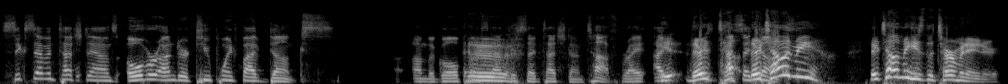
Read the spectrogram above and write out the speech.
Six, seven touchdowns, over under 2.5 dunks on the goalpost Ugh. after said touchdown. Tough, right? I, Yeah, they're I they're dunks. telling me they're telling me he's the Terminator.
